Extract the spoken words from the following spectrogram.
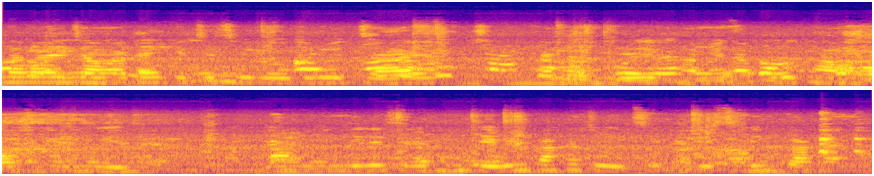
দাদাভাই জামাটাই কেটেছে রোজ রোজ যায় আর মন্দিরে ঘামে না পুরো ঘাম অবস্থা হয়ে যায় আর মন্দিরে সেরকম টেবিল পাখা চলছে কিন্তু সিলিং পাখা নেই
